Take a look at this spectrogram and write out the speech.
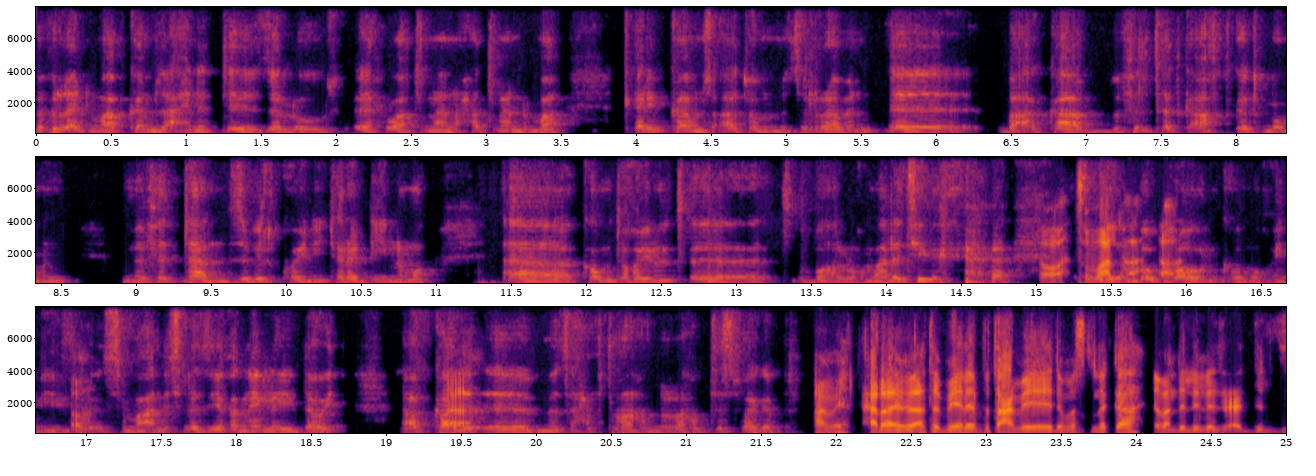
ብፍላይ ድማ ኣብ ከምዚ ዓይነት ዘለዉ ኣሕዋትናን ኣሓትናን ድማ ቀሪብካ ምስኣቶም ምዝርራብን ብኣካ ብፍልጠት ከዓ ክትገጥሞምን ምፍታን ዝብል ኮይኑ እዩ ተረዲእኒ እሞ ከምኡ እንተኮይኑ ፅቡቅ ኣለኩ ማለት እዩ ዘንበብኳ እውን ከምኡ ኮይኑ እዩ ዝስማዓኒ ስለዚ የቀኒለይ ዳዊት ኣብ ካልእ መፅሓፍትካ ክንራኸብ ተስፋ ገብር ኣሜን ሕራይ ኣተ ቤነ ብጣዕሚ እየ ደመስግነካ የቀኒለይ ነዚ ዕድል እዚ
